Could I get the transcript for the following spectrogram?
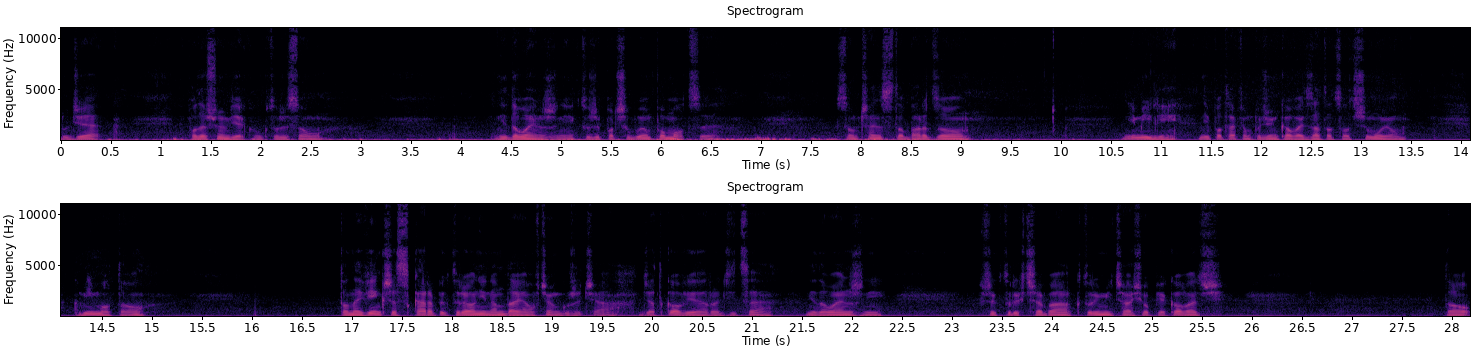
Ludzie w podeszłym wieku, którzy są niedołężni, którzy potrzebują pomocy, są często bardzo niemili, nie potrafią podziękować za to, co otrzymują. A mimo to, to największe skarby, które oni nam dają w ciągu życia, dziadkowie, rodzice, niedołężni, przy których trzeba, którymi trzeba się opiekować, to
